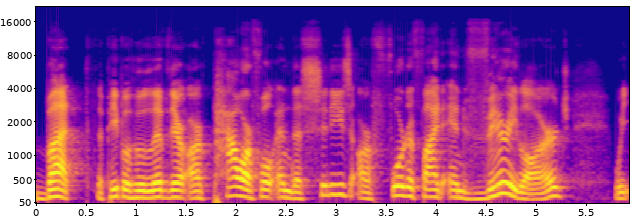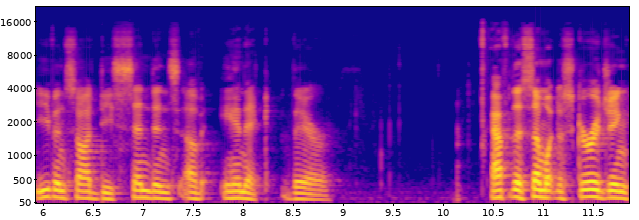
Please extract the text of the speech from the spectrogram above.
But the people who live there are powerful, and the cities are fortified and very large. We even saw descendants of Anak there. After the somewhat discouraging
